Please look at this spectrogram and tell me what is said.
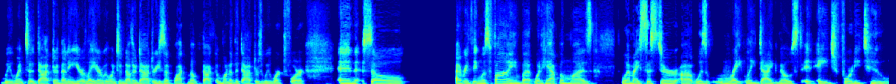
we went to a doctor. Then a year later, we went to another doctor. He said blocked milk duct, and one of the doctors we worked for. And so everything was fine. But what happened was when my sister uh, was rightly diagnosed at age 42,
